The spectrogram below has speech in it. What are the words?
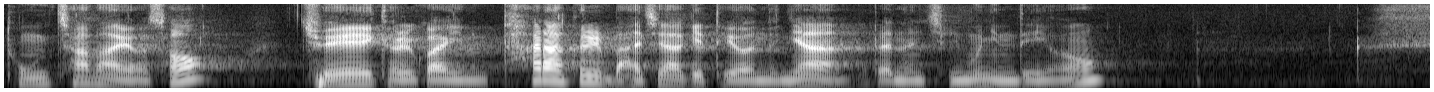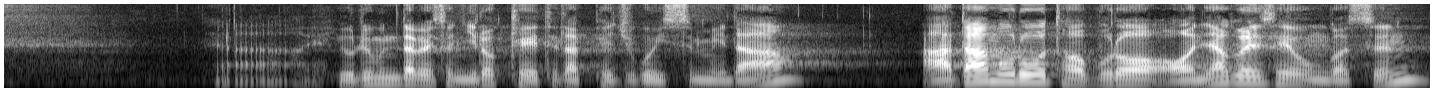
동참하여서 죄의 결과인 타락을 맞이하게 되었느냐라는 질문인데요. 자, 요리문답에서는 이렇게 대답해주고 있습니다. 아담으로 더불어 언약을 세운 것은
